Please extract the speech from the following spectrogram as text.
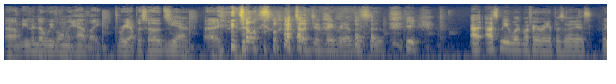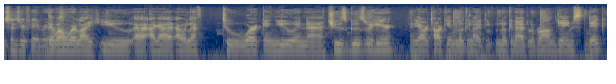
um, even though we've only had like three episodes, Yeah. uh, tell us which one's your favorite episode. Yeah. Ask me what my favorite episode is. Which one's your favorite? The one where like you, uh, I got, I left to work and you and uh, Choose Goose were here and y'all were talking, looking like looking at LeBron James' dick.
